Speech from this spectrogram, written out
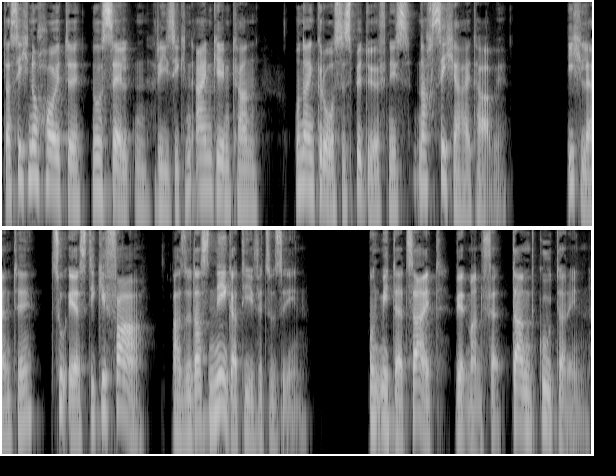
dass ich noch heute nur selten Risiken eingehen kann und ein großes Bedürfnis nach Sicherheit habe. Ich lernte zuerst die Gefahr also das Negative zu sehen. Und mit der Zeit wird man verdammt gut darin.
